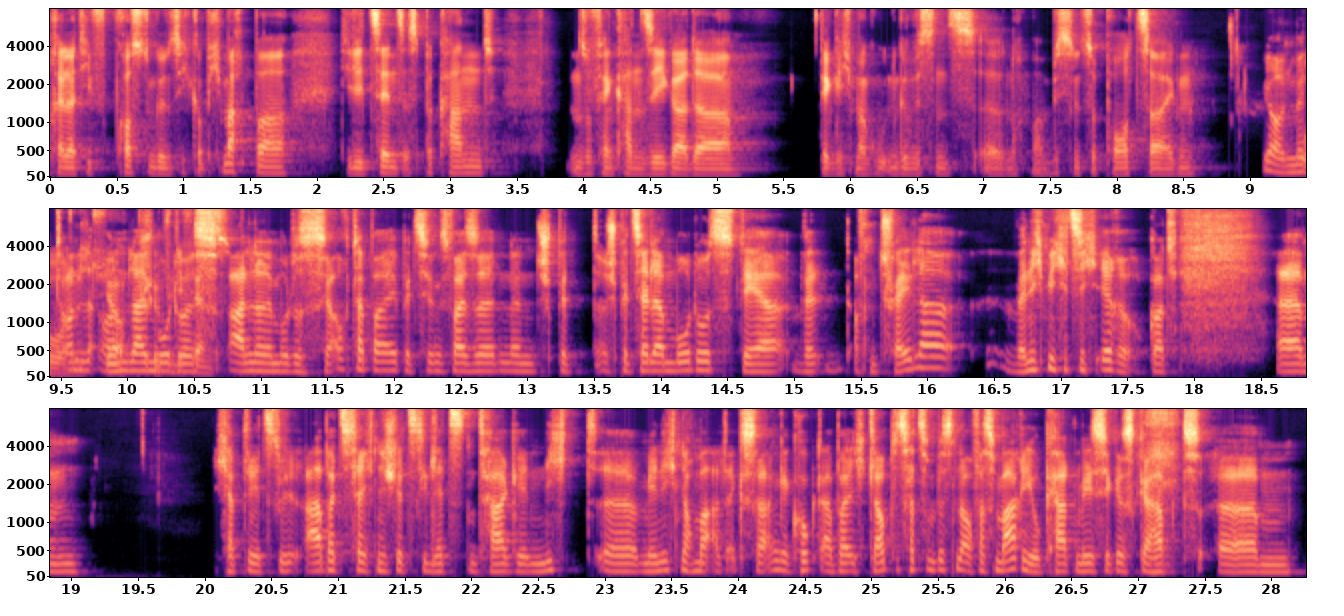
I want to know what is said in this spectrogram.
relativ kostengünstig, glaube ich, machbar. Die Lizenz ist bekannt. Insofern kann Sega da, denke ich mal, guten Gewissens äh, noch mal ein bisschen Support zeigen. Ja, und mit On ja, Online-Modus Online ist ja auch dabei, beziehungsweise ein spe spezieller Modus, der auf dem Trailer, wenn ich mich jetzt nicht irre, oh Gott, ähm, ich habe jetzt arbeitstechnisch jetzt die letzten Tage nicht äh, mir nicht nochmal extra angeguckt, aber ich glaube, das hat so ein bisschen auch was Mario Kart-mäßiges gehabt, ähm,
